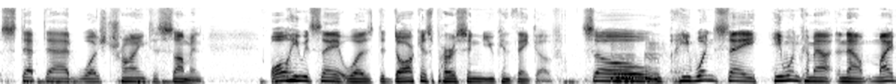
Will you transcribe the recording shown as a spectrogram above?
stepdad was trying to summon. All he would say it was the darkest person you can think of. So mm-hmm. he wouldn't say he wouldn't come out. Now, my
